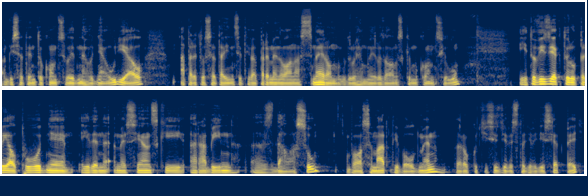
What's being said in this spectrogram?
aby sa tento koncil jedného dňa udial a preto sa tá iniciatíva premenovala na smerom k druhému Jeruzalemskému koncilu. Je to vízia, ktorú prijal pôvodne jeden mesianský rabín z Dallasu, volá sa Marty Waldman v roku 1995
